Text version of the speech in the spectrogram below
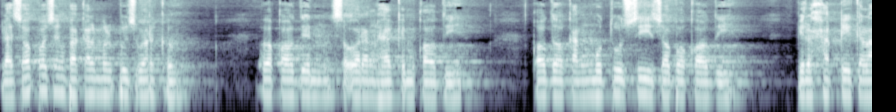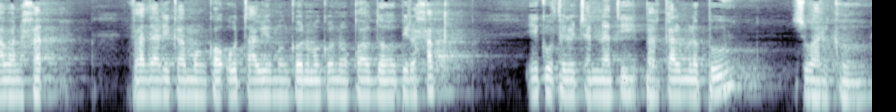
Lah sapa sing bakal mlebu swarga? Wa qadin seorang hakim qadi. Qada kang mutusi sapa qadi. Bil haqqi kelawan hak fadzalika mengko utawi mengkono-mengkono qada bil haqq iku fil jannati bakal mlebu swarga.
